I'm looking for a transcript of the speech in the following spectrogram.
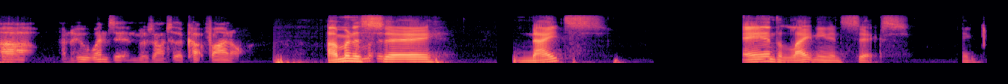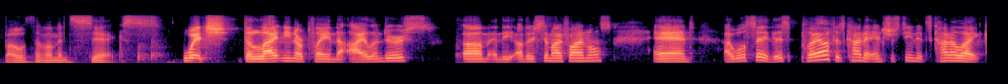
uh, and who wins it and moves on to the Cup final? I'm gonna say Knights and the Lightning in six. I think both of them in six. Which the Lightning are playing the Islanders um, and the other semifinals. And I will say this playoff is kind of interesting. It's kind of like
